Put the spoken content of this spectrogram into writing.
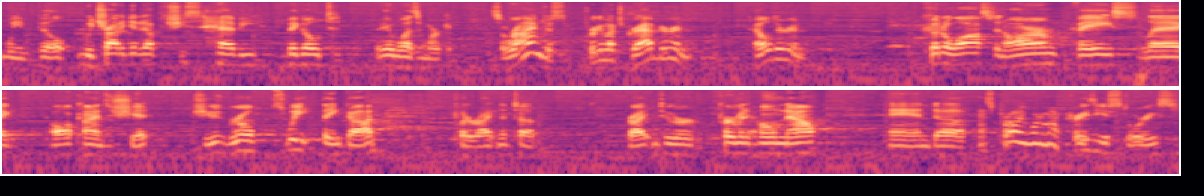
we built. We try to get it up. She's heavy, big old. It wasn't working. So Ryan just pretty much grabbed her and held her and could have lost an arm, face, leg, all kinds of shit. She was real sweet, thank God. Put her right in the tub, right into her permanent home now. And uh, that's probably one of my craziest stories.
